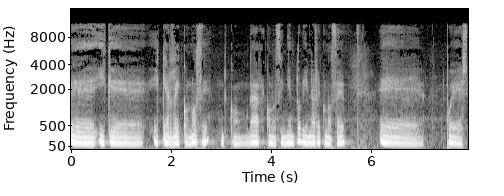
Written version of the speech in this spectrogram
eh, y que y que reconoce con dar reconocimiento viene a reconocer eh, pues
